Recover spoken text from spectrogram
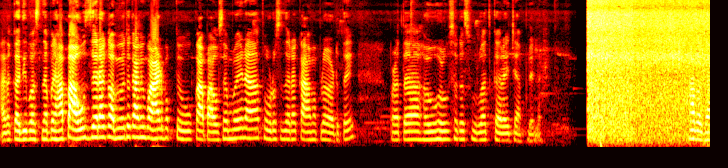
आता कधीपासून पण हा पाऊस जरा कमी होतो का आम्ही वाट बघतो का पावसामुळे ना थोडंसं जरा काम आपलं अडतंय. पण आता हळूहळू सगळं सुरुवात करायची आपल्याला. हा बघा.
